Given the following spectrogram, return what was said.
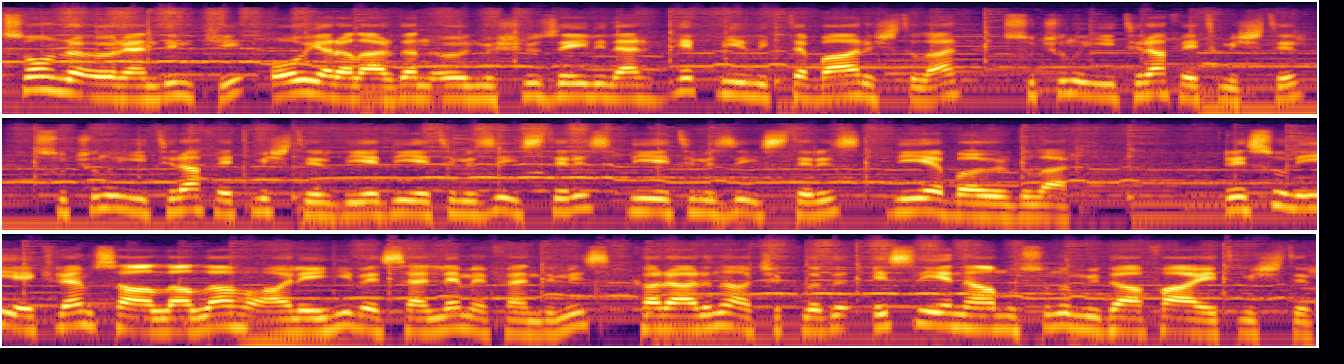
Sonra öğrendim ki, o yaralardan ölmüş Hüzeyliler hep birlikte bağırıştılar, suçunu itiraf etmiştir, suçunu itiraf etmiştir diye diyetimizi isteriz, diyetimizi isteriz, diye bağırdılar. Resul-i Ekrem sallallahu aleyhi ve sellem Efendimiz, kararını açıkladı, Esliye namusunu müdafaa etmiştir.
